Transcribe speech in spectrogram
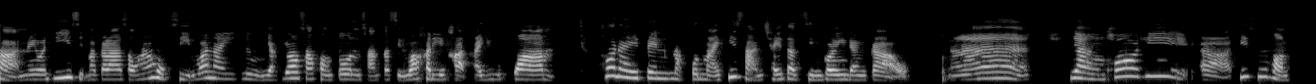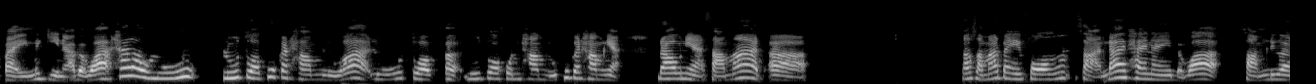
ศาลในวันที่ 20 มกราคม 2564 ว่านายหนึ่งยักยอกทรัพย์ของตนศาลตัดสินว่าคดีขาดอายุความ ข้อใดเป็นหลักกฎหมายที่ศาลใช้ตัดสินกรณีดังกล่าวอ่า อย่างข้อที่อ่าที่ชื่อสอนไปเมื่อกี้นะ แบบว่าถ้าเรารู้รู้ตัวผู้กระทำหรือว่ารู้ตัวเอ่อรู้ตัวคนทำหรือผู้กระทำเนี่ย เราเนี่ยสามารถอ่าเราสามารถไปฟ้องศาลได้ภายในแบบว่าสามเดือน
